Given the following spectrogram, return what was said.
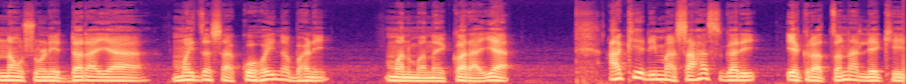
नौ सुणे डराया मैजसा को होइन भणी मनमनै कराया। आखिरीमा साहस गरी एक रचना लेखी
